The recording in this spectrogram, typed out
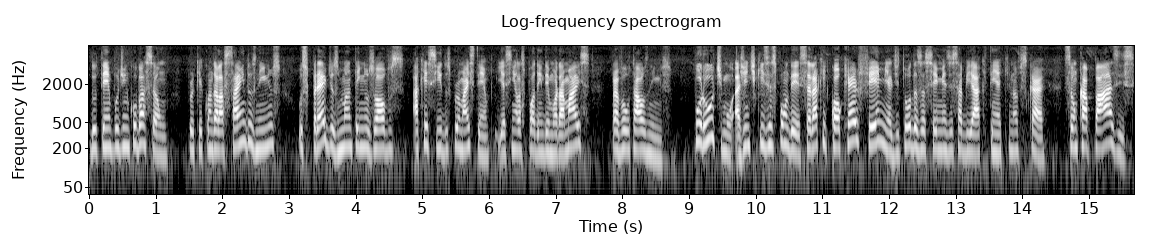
do tempo de incubação, porque quando elas saem dos ninhos, os prédios mantêm os ovos aquecidos por mais tempo e assim elas podem demorar mais para voltar aos ninhos. Por último, a gente quis responder: será que qualquer fêmea de todas as fêmeas de sabiá que tem aqui na UFSCar são capazes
